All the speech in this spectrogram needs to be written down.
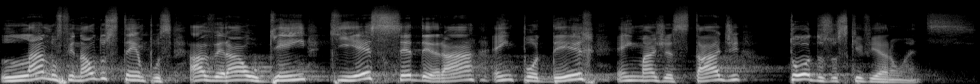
lá no final dos tempos haverá alguém que excederá em poder, em majestade todos os que vieram antes.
